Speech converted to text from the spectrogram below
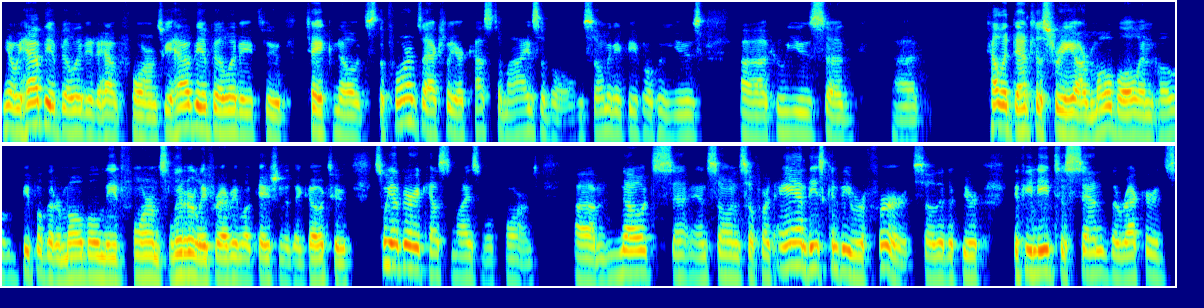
You know, we have the ability to have forms. We have the ability to take notes. The forms actually are customizable. And so many people who use, who use uh, teledentistry are mobile and people that are mobile need forms literally for every location that they go to. So we have very customizable forms um, notes and so on and so forth. And these can be referred so that if you're if you need to send the records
